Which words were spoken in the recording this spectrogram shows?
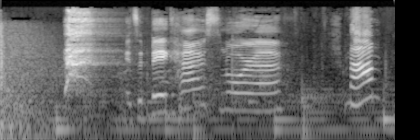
It's a big house, Laura. Mom?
